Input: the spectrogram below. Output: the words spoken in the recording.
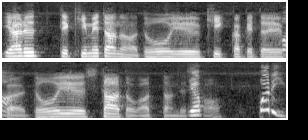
やるって決めたのはどういうきっかけというか、まあ。どういうスタートがあったんですか？やっぱり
